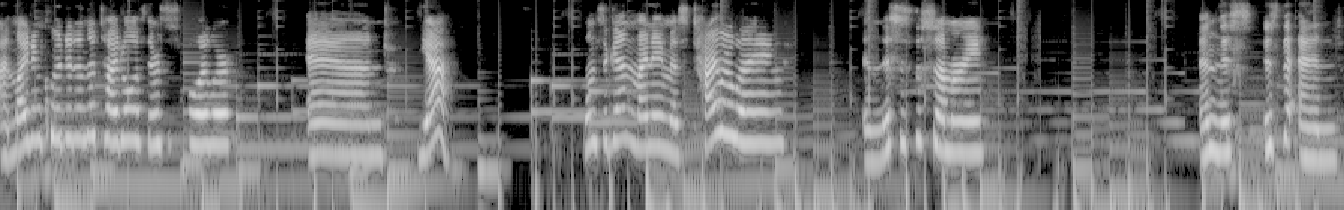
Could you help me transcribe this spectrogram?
I might include it in the title if there's a spoiler. And yeah. Once again, my name is Tyler Lang, and this is the summary. And this is the end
